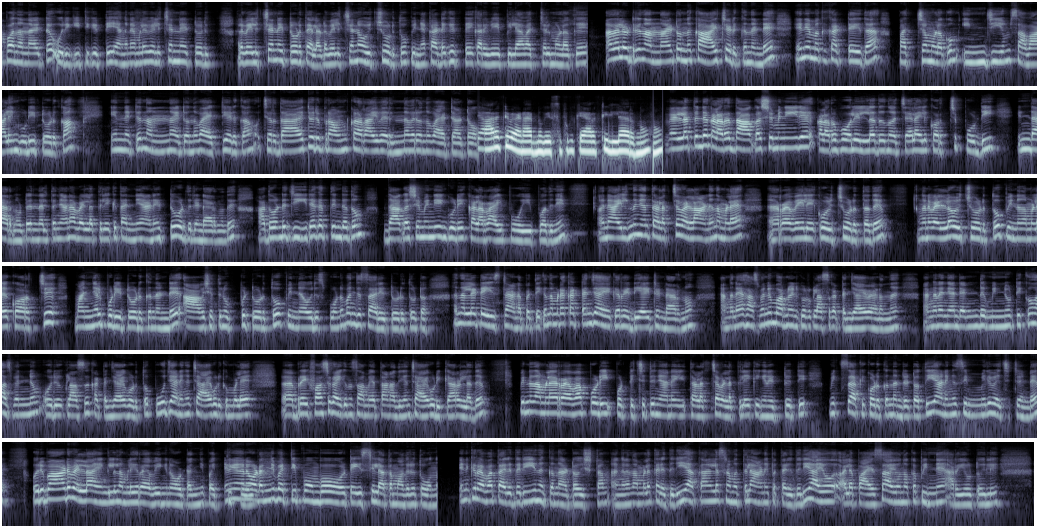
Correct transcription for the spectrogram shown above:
അപ്പോൾ നന്നായിട്ട് ഉരുകിയിട്ട് കിട്ടി. അങ്ങനെ നമ്മൾ വെളിച്ചെണ്ണ ഇട്ട് കൊടു അല്ല വെളിച്ചെണ്ണ ഇട്ട് കൊടുത്തല്ല കേട്ടോ. വെളിച്ചെണ്ണ ഒഴിച്ചു കൊടുത്തു. പിന്നെ കടുക് ഇട്ട് കറിവേപ്പില വറ്റൽമുളക് അതെല്ലാം ഇട്ടിട്ട് നന്നായിട്ടൊന്ന് കായ്ച്ചെടുക്കുന്നുണ്ട്. ഇനി നമുക്ക് കട്ട് ചെയ്ത പച്ചമുളകും ഇഞ്ചിയും സവാളയും കൂടി ഇട്ട് കൊടുക്കാം. എന്നിട്ട് നന്നായിട്ടൊന്ന് ചെറുതായിട്ട് ഒരു ബ്രൗൺ കളറായി വരുന്നവരൊന്ന് വയറ്റാട്ടോ. ക്യാരറ്റ് വേണായിരുന്നു ഗൈസ്. അപ്പോൾ ക്യാരറ്റ് ഇല്ലായിരുന്നു. വെള്ളത്തിന്റെ കളറ് ദാകശമിനീര് കളറ് പോലെ ഉള്ളത് എന്ന് വെച്ചാൽ അതിൽ കുറച്ച് പൊടി ഉണ്ടായിരുന്നു കേട്ടോ. ഇന്നലത്തെ ഞാൻ ആ വെള്ളത്തിലേക്ക് തന്നെയാണ് ഇട്ട് കൊടുത്തിട്ടുണ്ടായിരുന്നത്. അതുകൊണ്ട് ജീരകത്തിന്റെതും ദാകശമിന്റെയും കൂടി കളറായി പോയി ഇപ്പോൾ അതിന്. അതിന് അതിൽ നിന്ന് ഞാൻ തിളച്ച വെള്ളമാണ് നമ്മളെ റവയിലേക്ക് ഒഴിച്ചു കൊടുത്തത്. അങ്ങനെ വെള്ളം ഒഴിച്ചു കൊടുത്തു. പിന്നെ നമ്മൾ കുറച്ച് മഞ്ഞൾപ്പൊടി ഇട്ട് കൊടുക്കുന്നുണ്ട്. ആവശ്യത്തിന് ഉപ്പ് ഇട്ട് കൊടുത്തു. പിന്നെ ഒരു സ്പൂൺ പഞ്ചസാര ഇട്ട് കൊടുത്തു കേട്ടോ അത് നല്ല ടേസ്റ്റാണ് അപ്പോഴത്തേക്കും നമ്മുടെ കട്ടൻ ചായയൊക്കെ റെഡി ആയിട്ടുണ്ടായിരുന്നു. അങ്ങനെ ഹസ്ബൻഡും പറഞ്ഞു എനിക്കൊരു ഗ്ലാസ് കട്ടൻ ചായ വേണമെന്ന്. അങ്ങനെ ഞാൻ രണ്ട് മിന്നൂട്ടിക്കും ഹസ്ബൻഡിനും ഒരു ഗ്ലാസ് കട്ടൻ ചായ കൊടുത്തു. പൂജയാണെങ്കിൽ ചായ കുടിക്കുമ്പോഴേ ബ്രേക്ക്ഫാസ്റ്റ് കഴിക്കുന്ന സമയത്താണ് അധികം ചായ കുടിക്കാറുള്ളത്. പിന്നെ നമ്മളെ റവപ്പൊടി പൊട്ടിച്ചിട്ട് ഞാൻ ഈ തിളച്ച വെള്ളത്തിലേക്ക് ഇങ്ങനെ ഇട്ടിട്ട് മിക്സ് ആക്കി കൊടുക്കുന്നുണ്ട് കേട്ടോ തീ ആണെങ്കിൽ സിമ്മിൽ വെച്ചിട്ടുണ്ട്. ഒരുപാട് വെള്ളമായെങ്കിൽ നമ്മൾ ഈ റവ ഇങ്ങനെ ഉടഞ്ഞ് പറ്റി ഇങ്ങനെ ഉടഞ്ഞ് പറ്റി പോകുമ്പോൾ ടേസ്റ്റ് ഇല്ലാത്ത മാതിരി തോന്നും. എനിക്ക് റവ തരിതരി നിൽക്കുന്ന കേട്ടോ ഇഷ്ടം. അങ്ങനെ നമ്മളെ തരിതരി ആക്കാനുള്ള ശ്രമത്തിലാണ് ഇപ്പം തരിതരി ആയോ അല്ല പായസമായോ എന്നൊക്കെ പിന്നെ അറിയൂട്ടോ ഇല്ല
